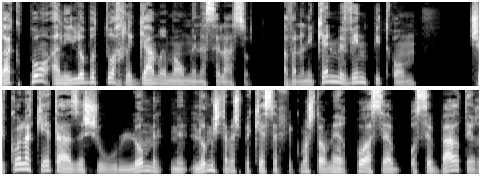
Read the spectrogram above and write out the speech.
רק פה אני לא בטוח לגמרי מה הוא מנסה לעשות אבל אני כן מבין פתאום שכל הקטע הזה שהוא לא לא משתמש בכסף וכמו שאתה אומר פה עושה עושה בארטר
